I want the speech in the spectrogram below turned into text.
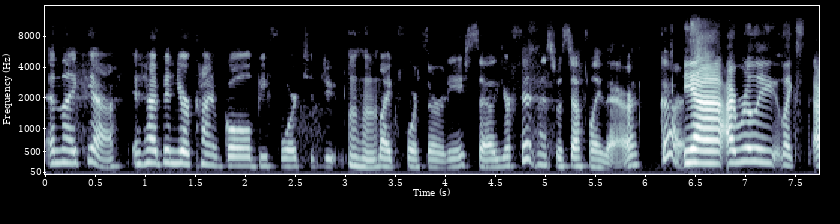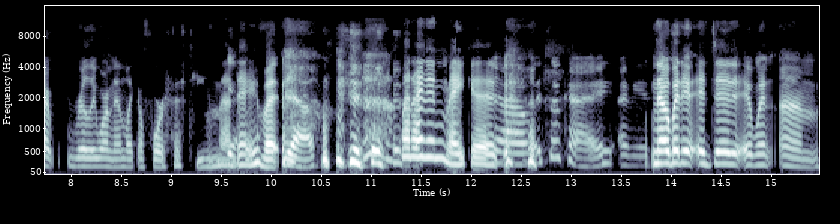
and like yeah, it had been your kind of goal before to do hmm like four thirty. So your fitness was definitely there. Good. yeah i really like i really wanted like a 415 that Yeah. day but Yeah. but i didn't make it no, it's okay. I mean, no but it, it did it went um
